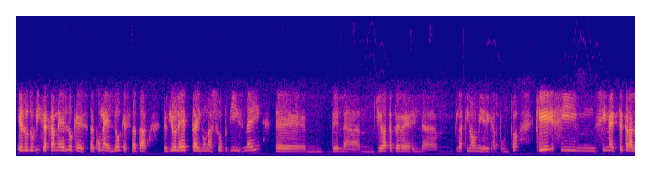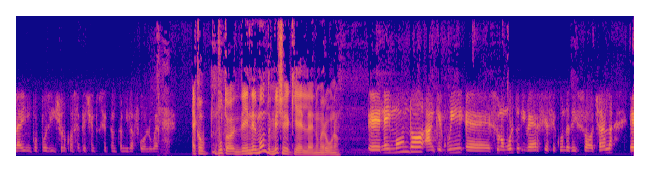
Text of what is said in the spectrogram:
è Lodovica Camello che è, sta, Comello, che è stata Violetta in una soap Disney eh, della, girata per il Latino America appunto, che si, si mette tra la in pole position con 770.000 follower. Ecco, appunto, nel mondo invece chi è il numero uno? Eh, nel mondo anche qui eh, sono molto diversi a seconda dei social. È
